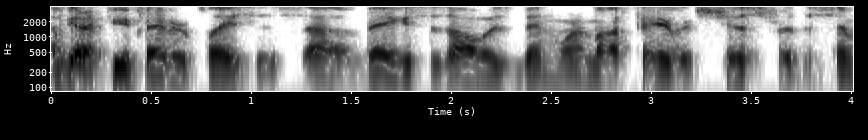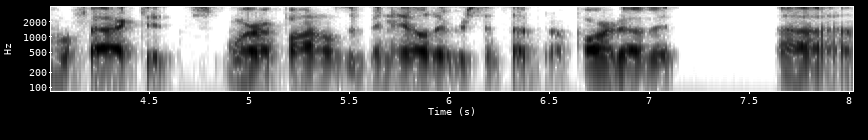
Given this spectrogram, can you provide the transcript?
I've got a few favorite places. Uh, Vegas has always been one of my favorites just for the simple fact it's where our finals have been held ever since I've been a part of it. Uh,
